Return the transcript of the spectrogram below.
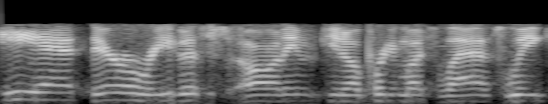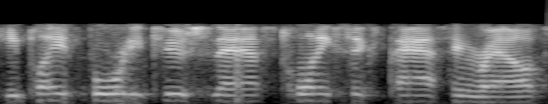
he had Darrelle Revis on him, you know, pretty much last week. He played 42 snaps, 26 passing routes.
